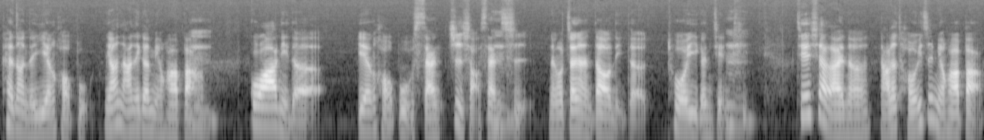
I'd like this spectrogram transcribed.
看到你的咽喉部，你要拿那根棉花棒刮你的。咽喉部三至少三次，能够沾染到你的唾液跟腺体。接下来呢，拿着头一支棉花棒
